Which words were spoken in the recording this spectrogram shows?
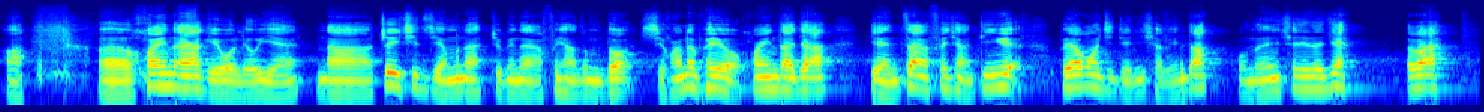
啊？呃，欢迎大家给我留言。那这一期的节目呢就跟大家分享这么多，喜欢的朋友欢迎大家点赞、分享、订阅，不要忘记点击小铃铛。我们下期再见，拜拜。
